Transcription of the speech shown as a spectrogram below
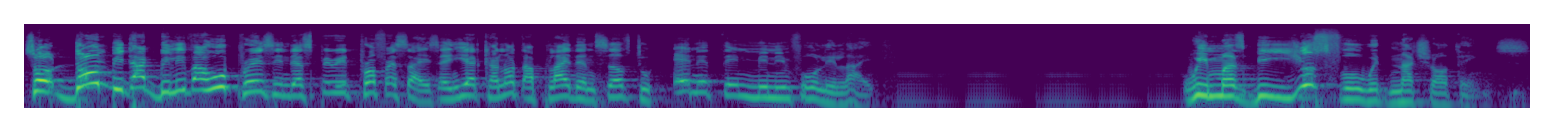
So don't be that believer who prays in the spirit, prophesies, and yet cannot apply themselves to anything meaningful in life. We must be useful with natural things.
